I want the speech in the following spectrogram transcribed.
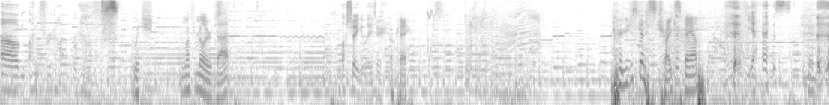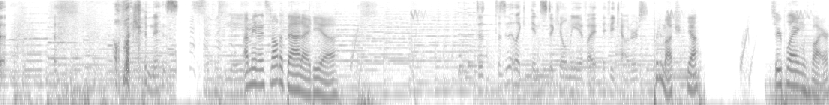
Um, Unforgotten Realms. Which I'm not familiar with that. I'll show you later. Okay. Are you just gonna strike spam? yes. oh my goodness. 78. I mean, it's not a bad idea. Does, doesn't it like insta kill me if I if he counters? Pretty much, yeah. So you're playing with Fire,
